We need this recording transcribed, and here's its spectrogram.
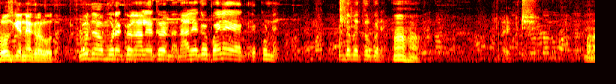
రోజుకి ఎన్ని ఎకరాలు పోతాయి? రోజు మూడు ఎకరాలు నాలుగు ఎకరాలు నాలుగు ఎకరాల పైన ఎక్కువ ఉన్నాయి ఆహా. రైట్. మన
